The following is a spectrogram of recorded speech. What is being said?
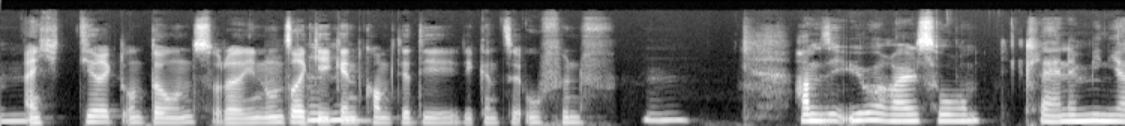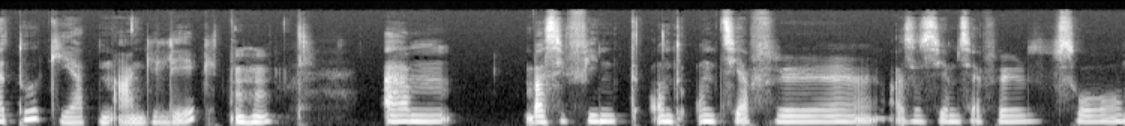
mm, eigentlich direkt unter uns oder in unserer Mhm. Gegend kommt ja die, die ganze U5. mm, haben sie überall so kleine Miniaturgärten angelegt. Mhm. Ähm, was ich finde, und, und sehr viel, also sie haben sehr viel so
